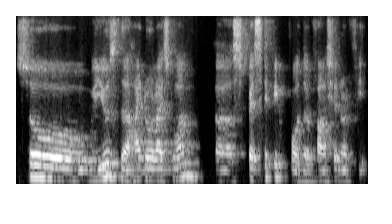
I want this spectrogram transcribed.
So we use the hydrolyzed one uh, specific for the functional feed.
